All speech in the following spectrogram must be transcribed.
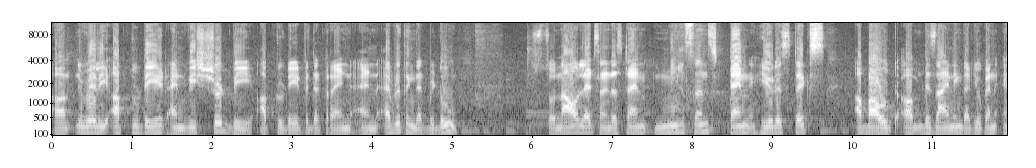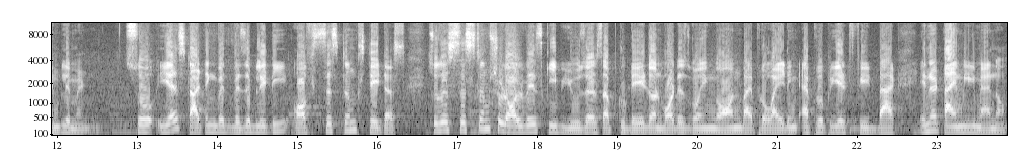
um, really up to date and we should be up to date with the trend and everything that we do. So now let's understand Nielsen's 10 heuristics about um, designing that you can implement. So yes, starting with visibility of system status. So the system should always keep users up to date on what is going on by providing appropriate feedback in a timely manner.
